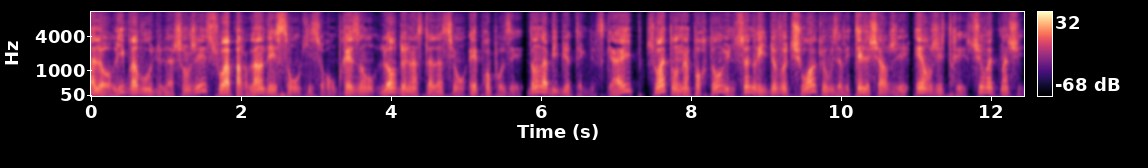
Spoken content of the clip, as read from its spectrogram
Alors, libre à vous de la changer, soit par l'un des sons qui seront présents lors de l'installation et proposés dans la bibliothèque de Skype, soit en important une sonnerie de votre choix que vous avez téléchargée et enregistrée sur votre machine.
